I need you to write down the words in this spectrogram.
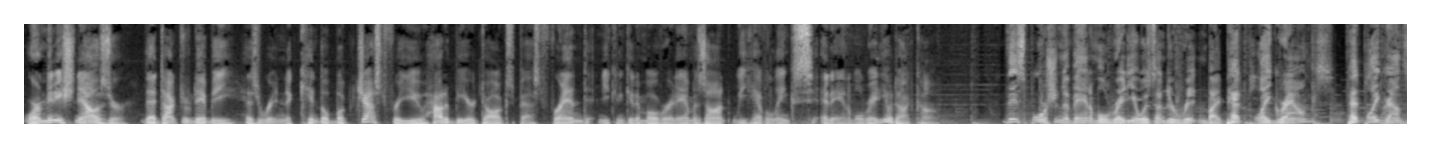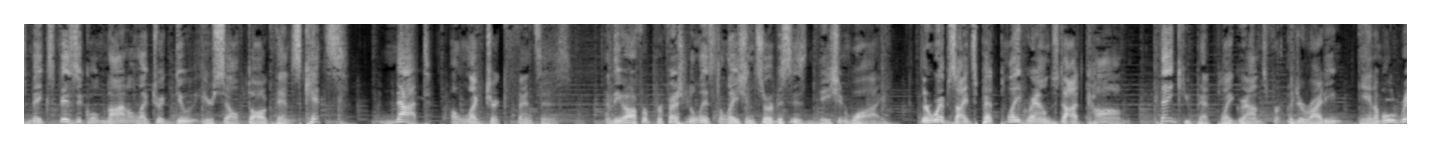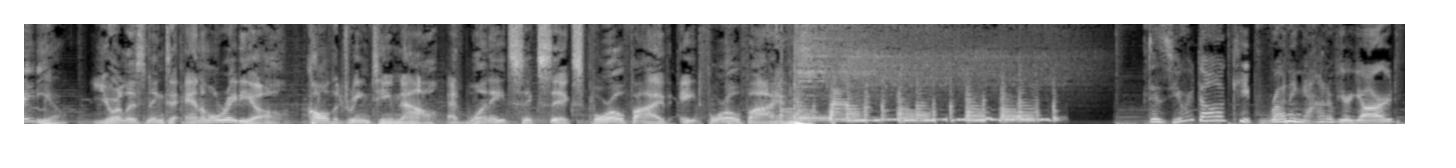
or a Mini Schnauzer, that Dr. Debbie has written a Kindle book just for you, How to Be Your Dog's Best Friend. And you can get them over at Amazon. We have links at animalradio.com. This portion of Animal Radio is underwritten by Pet Playgrounds. Pet Playgrounds makes physical, non electric, do it yourself dog fence kits, not electric fences. And they offer professional installation services nationwide. Their website's petplaygrounds.com. Thank you, Pet Playgrounds, for underwriting Animal Radio. You're listening to Animal Radio. Call the Dream Team now at 1 405 8405. Does your dog keep running out of your yard?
